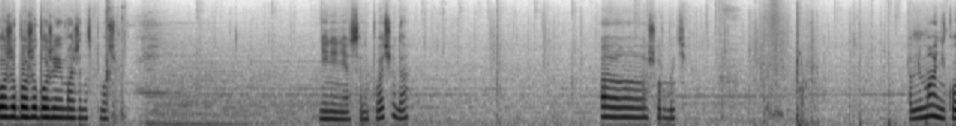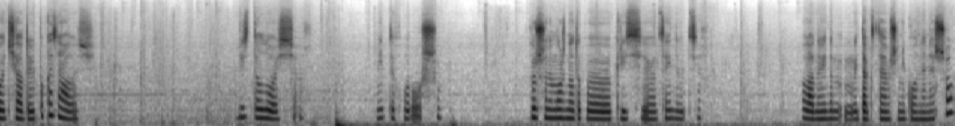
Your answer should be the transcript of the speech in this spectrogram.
Боже, боже, боже, я майже нас побачив. Ні-ні-ні, все не побачив, да? А, що робить? Там немає нікого чел, тобі показалось. Тобі здалося. Мій ти хороший. Скажу, що не можна так е, крізь е, цей дивитися. Ладно, ми так знаємо, що нікого не знайшов.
